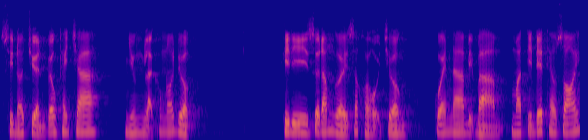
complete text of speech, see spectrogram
Xin nói chuyện với ông thanh tra, Nhưng lại không nói được. Khi đi giữa đám người ra khỏi hội trường, Cô Anna bị bà Martinez theo dõi.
